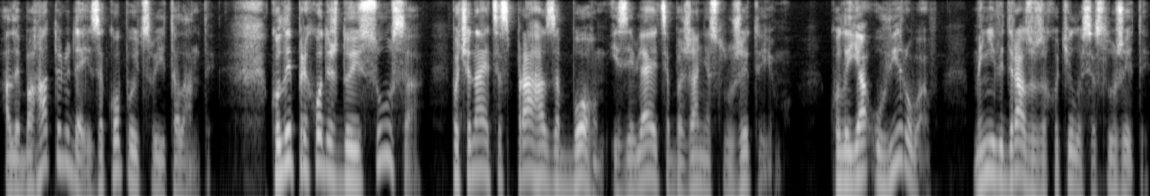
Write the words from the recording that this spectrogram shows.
але багато людей закопують свої таланти. Коли приходиш до Ісуса, починається спрага за Богом і з'являється бажання служити Йому. Коли я увірував, мені відразу захотілося служити.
